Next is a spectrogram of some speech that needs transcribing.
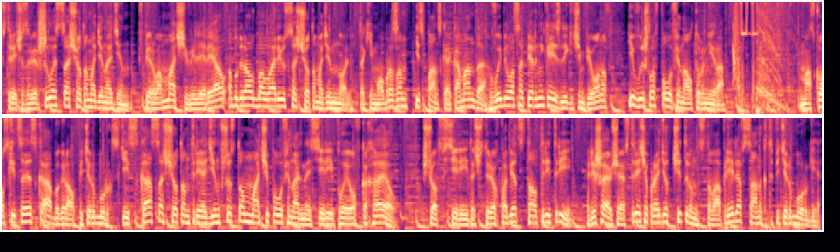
Встреча завершилась со счетом 1-1. В первом матче Вильяреал обыграл Баварию со счетом 1-0. Таким образом, испанская команда выбила соперника из Лиги чемпионов и вышла в полуфинал турнира. Московский ЦСКА обыграл петербургский СКА со счетом 3-1 в шестом матче полуфинальной серии плей-офф КХЛ. Счет в серии до четырех побед стал 3-3. Решающая встреча пройдет 14 апреля в Санкт-Петербурге.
